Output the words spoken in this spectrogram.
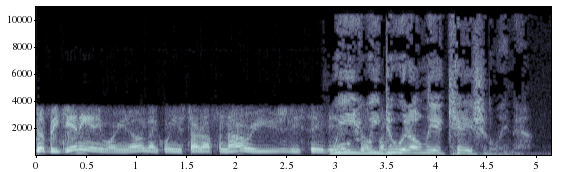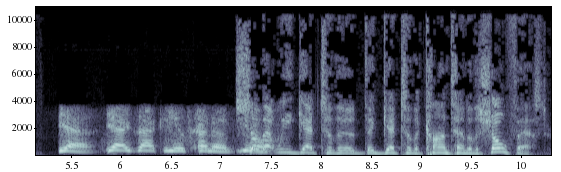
the beginning anymore. You know, like when you start off an hour, you usually say the We intro. we do it only occasionally now, Yeah, yeah, exactly. It's kind of so know, that we get to the to get to the content of the show faster.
